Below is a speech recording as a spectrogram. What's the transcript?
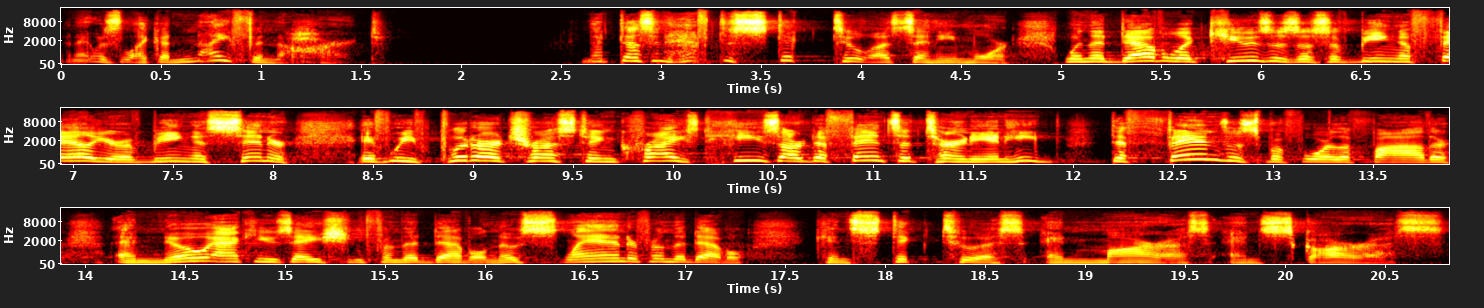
And it was like a knife in the heart. That doesn't have to stick to us anymore. When the devil accuses us of being a failure, of being a sinner, if we've put our trust in Christ, He's our defense attorney and He defends us before the Father, and no accusation from the devil, no slander from the devil can stick to us and mar us and scar us.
